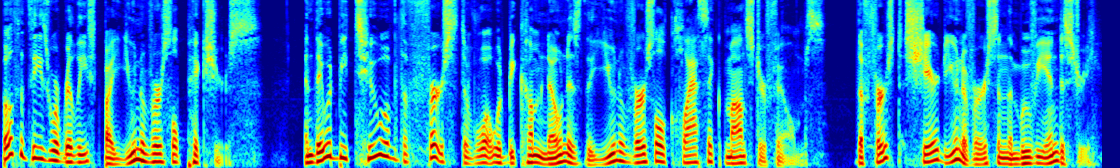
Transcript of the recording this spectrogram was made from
Both of these were released by Universal Pictures, and they would be two of the first of what would become known as the Universal Classic Monster films, the first shared universe in the movie industry.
